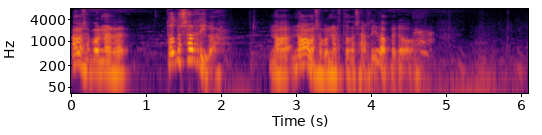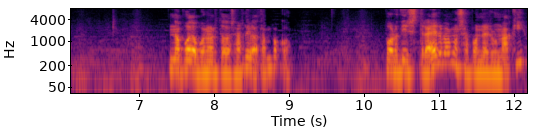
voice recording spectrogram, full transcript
Vamos a poner... ¿Todos arriba? No, no vamos a poner todos arriba, pero... No puedo poner todos arriba tampoco. Por distraer vamos a poner uno aquí.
